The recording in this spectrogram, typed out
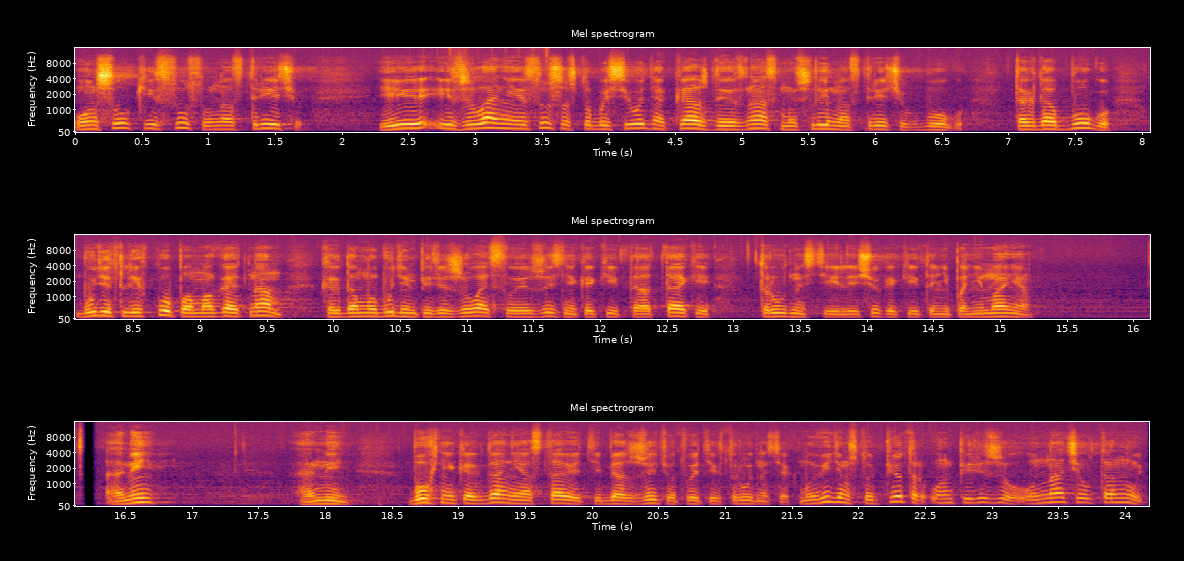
Он шел к Иисусу навстречу. И, и желание Иисуса, чтобы сегодня каждый из нас мы шли навстречу к Богу. Тогда Богу будет легко помогать нам, когда мы будем переживать в своей жизни какие-то атаки, трудности или еще какие-то непонимания. Аминь. Аминь. Бог никогда не оставит тебя жить вот в этих трудностях. Мы видим, что Петр, он пережил, он начал тонуть.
